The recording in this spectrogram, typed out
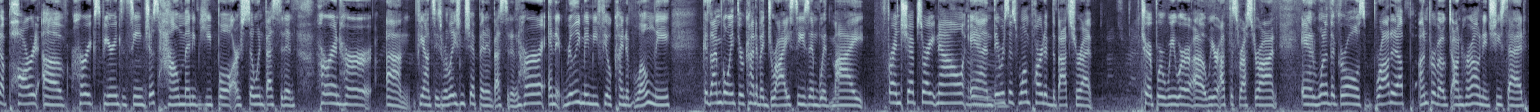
a part of her experience and seeing just how many people are so invested in her and her um, fiance's relationship and invested in her. And it really made me feel kind of lonely because I'm going through kind of a dry season with my friendships right now. And there was mm. this one part of the bachelorette trip where we were uh, we were at this restaurant and one of the girls brought it up unprovoked on her own and she said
